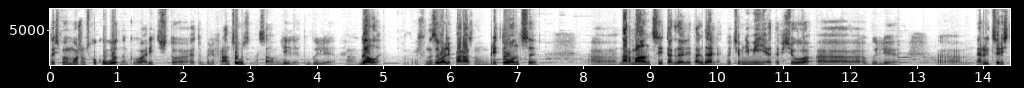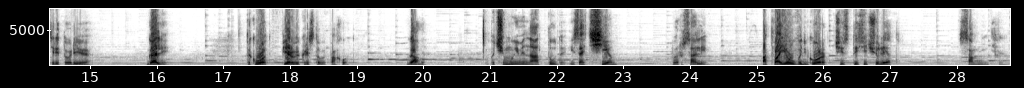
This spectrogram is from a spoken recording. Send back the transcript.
То есть мы можем сколько угодно говорить, что это были французы, на самом деле это были а, галлы. Их называли по-разному бретонцы, нормандцы и так далее, и так далее. Но тем не менее это все а, были Э, рыцари с территории Галлии. Так вот, первый крестовый поход. Галлы. Почему именно оттуда? И зачем в Иерусалим? Отвоевывать город через тысячу лет? Сомнительно.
